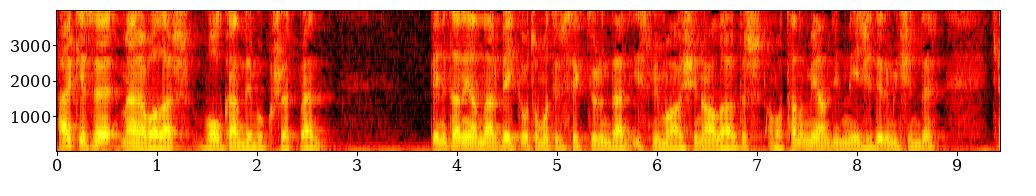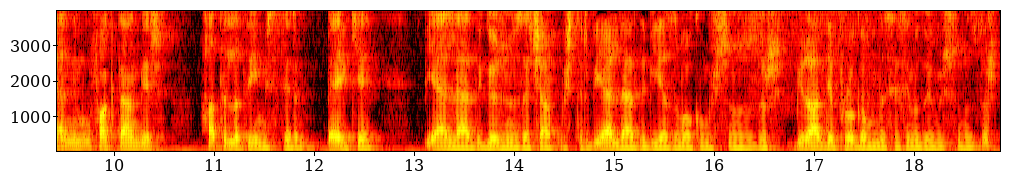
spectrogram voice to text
Herkese merhabalar. Volkan Demirkuşak ben. Beni tanıyanlar belki otomotiv sektöründen ismimi aşinalardır ama tanımayan dinleyicilerim için de kendimi ufaktan bir hatırlatayım isterim. Belki bir yerlerde gözünüze çarpmıştır, bir yerlerde bir yazımı okumuşsunuzdur, bir radyo programında sesimi duymuşsunuzdur.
